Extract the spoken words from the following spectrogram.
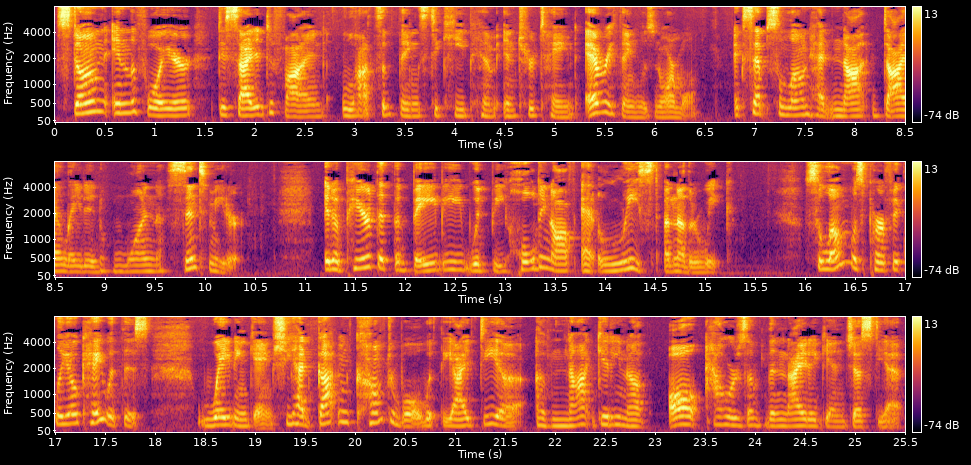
Stone in the foyer decided to find lots of things to keep him entertained. Everything was normal, except Salome had not dilated one centimeter. It appeared that the baby would be holding off at least another week. Salome was perfectly okay with this waiting game. She had gotten comfortable with the idea of not getting up all hours of the night again just yet.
